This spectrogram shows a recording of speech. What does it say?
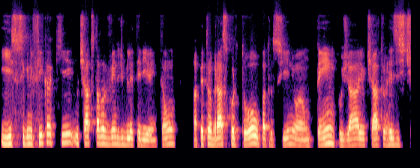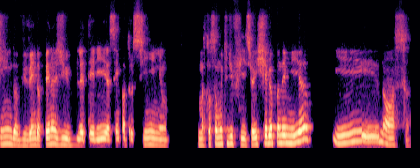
e isso significa que o teatro estava vivendo de bilheteria. Então, a Petrobras cortou o patrocínio há um tempo já, e o teatro resistindo, vivendo apenas de bilheteria, sem patrocínio, uma situação muito difícil. Aí chega a pandemia e, nossa,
